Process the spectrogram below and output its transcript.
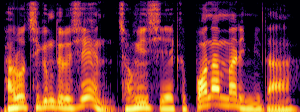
바로 지금 들으신 정인 씨의 그 뻔한 말입니다.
